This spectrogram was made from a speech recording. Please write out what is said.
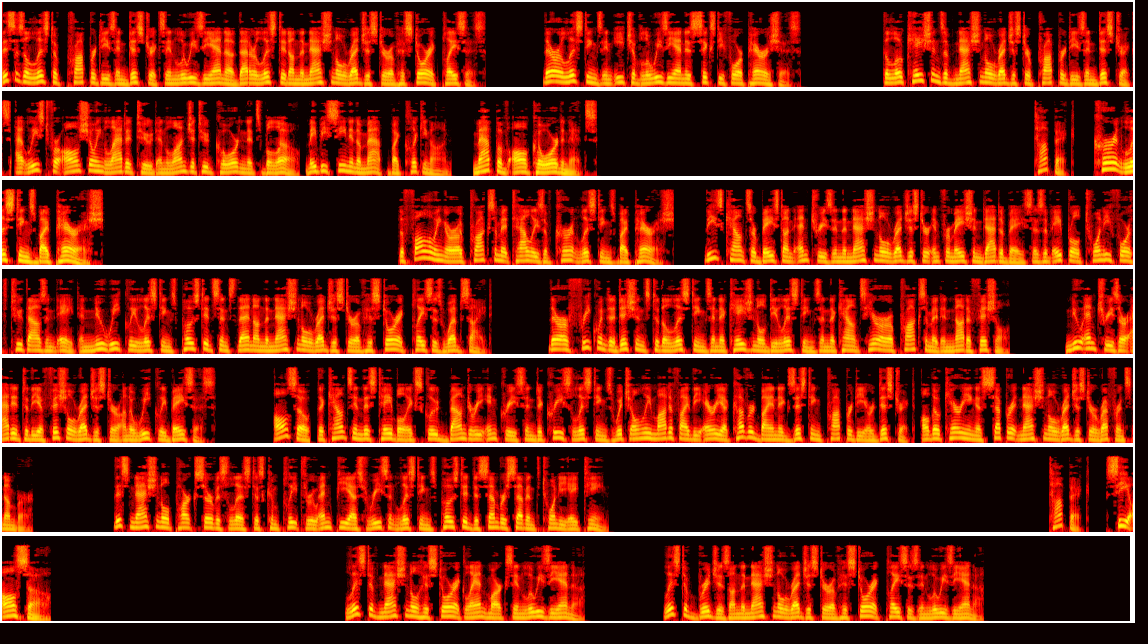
This is a list of properties and districts in Louisiana that are listed on the National Register of Historic Places. There are listings in each of Louisiana's 64 parishes. The locations of National Register properties and districts at least for all showing latitude and longitude coordinates below, may be seen in a map by clicking on «Map of all coordinates». Current listings by parish The following are approximate tallies of current listings by parish. These counts are based on entries in the National Register Information Database as of April 24, 2008 and new weekly listings posted since then on the National Register of Historic Places website. There are frequent additions to the listings and occasional delistings and the counts here are approximate and not official. New entries are added to the official register on a weekly basis. Also, the counts in this table exclude boundary increase and decrease listings which only modify the area covered by an existing property or district, although carrying a separate National Register reference number. This National Park Service list is complete through NPS recent listings posted December 7, 2018. See also List of National Historic Landmarks in Louisiana. List of bridges on the National Register of Historic Places in Louisiana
